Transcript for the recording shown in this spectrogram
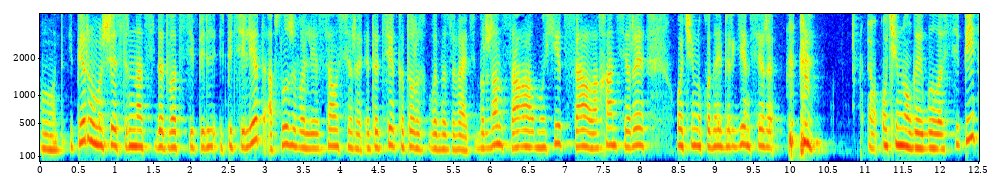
Вот. И первый мушель с 13 до 25 лет обслуживали салсеры. Это те, которых вы называете Буржан Сал, Мухит Сал, Ахан Сире, очень Худайберген Сире. Очень много их было в степи.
